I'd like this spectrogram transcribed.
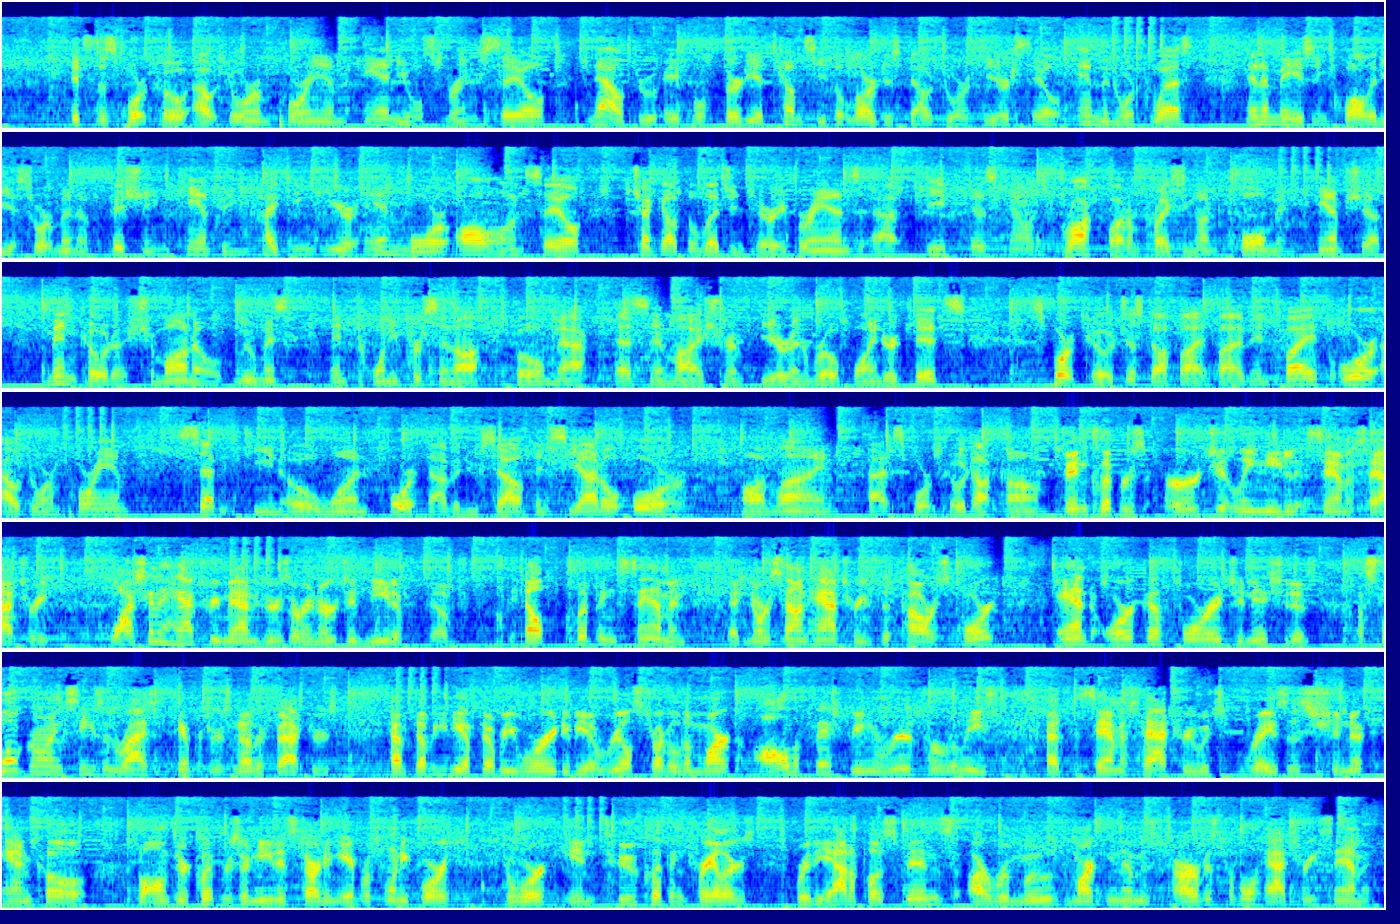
It's the Sportco Outdoor Emporium annual spring sale. Now through April 30th, come see the largest outdoor gear sale in the Northwest. An amazing quality assortment of fishing, camping, hiking gear, and more all on sale. Check out the legendary brands at deep discounts, rock bottom pricing on Coleman, Camp Chef, Minn Kota, Shimano, Loomis, and 20% off Beau-Mac, SMI, shrimp gear, and rope winder kits. Sportco just off I-5 in Fife or Outdoor Emporium, 1701 4th Avenue South in Seattle or online at sportco.com. Fin clippers urgently needed at Samish Hatchery. Washington hatchery managers are in urgent need of, of help clipping salmon at North Sound hatcheries that power sport and orca forage initiatives. A slow growing season, rising temperatures, and other factors have WDFW worried to be a real struggle to mark all the fish being reared for release at the Samish hatchery, which raises Chinook and coho. Volunteer clippers are needed starting April 24th to work in two clipping trailers where the adipose fins are removed, marking them as harvestable hatchery salmon.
